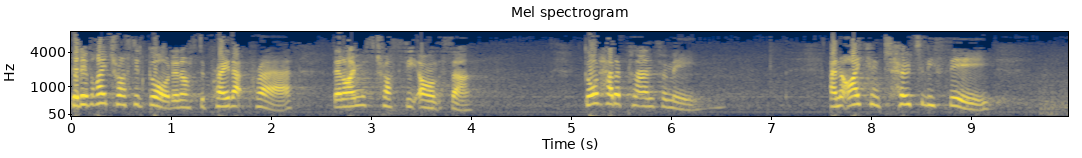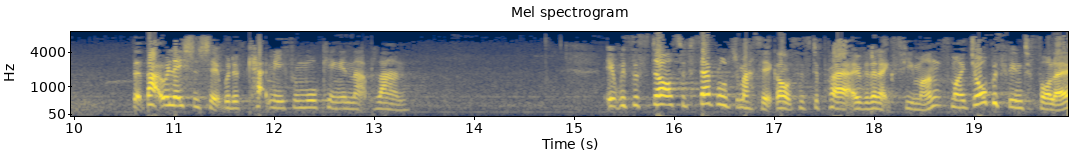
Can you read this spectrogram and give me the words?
that if I trusted God enough to pray that prayer, then I must trust the answer. God had a plan for me. And I can totally see that that relationship would have kept me from walking in that plan. It was the start of several dramatic answers to prayer over the next few months. My job was soon to follow.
